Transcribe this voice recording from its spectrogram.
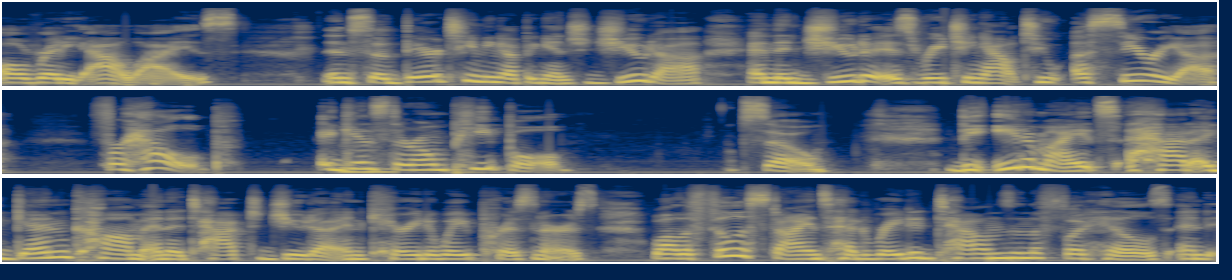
already allies. And so they're teaming up against Judah, and then Judah is reaching out to Assyria for help against mm-hmm. their own people. So, the Edomites had again come and attacked Judah and carried away prisoners, while the Philistines had raided towns in the foothills and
